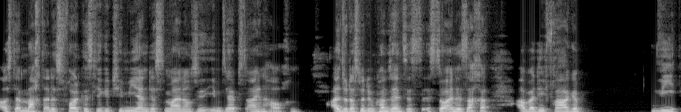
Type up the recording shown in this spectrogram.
aus der Macht eines Volkes legitimieren, dessen Meinung sie ihm selbst einhauchen. Also das mit dem Konsens ist, ist so eine Sache. Aber die Frage, wie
